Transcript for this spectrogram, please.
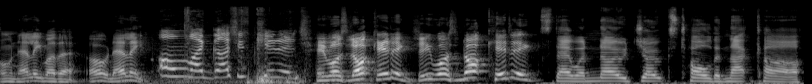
Oh, Nelly, mother. Oh, Nelly. Oh my gosh, she's kidding. She was not kidding. She was not kidding. There were no jokes told in that car.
